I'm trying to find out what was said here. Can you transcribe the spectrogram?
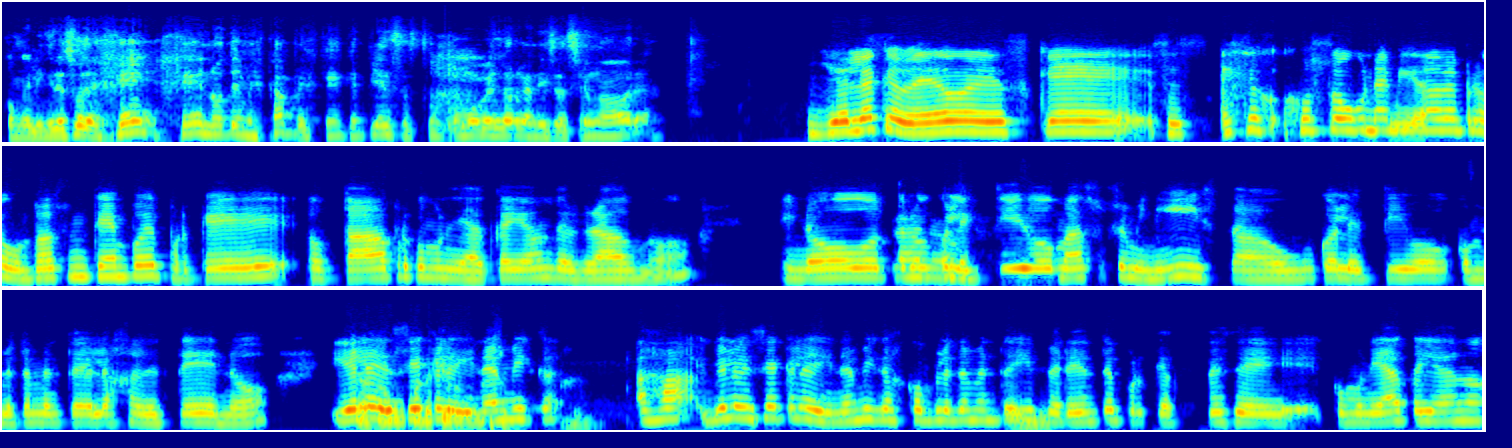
con el ingreso de G. G, no te me escapes. ¿Qué, qué piensas tú? ¿Cómo ves la organización ahora? Yo lo que veo es que es que ju- justo una amiga me preguntó hace un tiempo de por qué optaba por comunidad Callao Underground, ¿no? Y no otro Claro. colectivo más feminista o un colectivo completamente LGBT, ¿no? Y yo le Claro, un decía que la inclusivo. Ajá, yo le decía que la dinámica es completamente diferente porque desde comunidad Callao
